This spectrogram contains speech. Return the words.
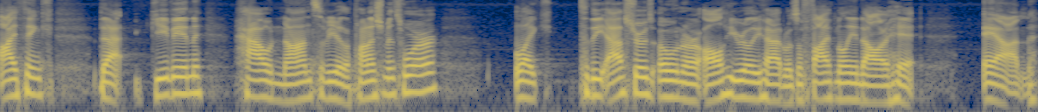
I think that given how non severe the punishments were, like to the Astros owner, all he really had was a five million dollar hit, and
